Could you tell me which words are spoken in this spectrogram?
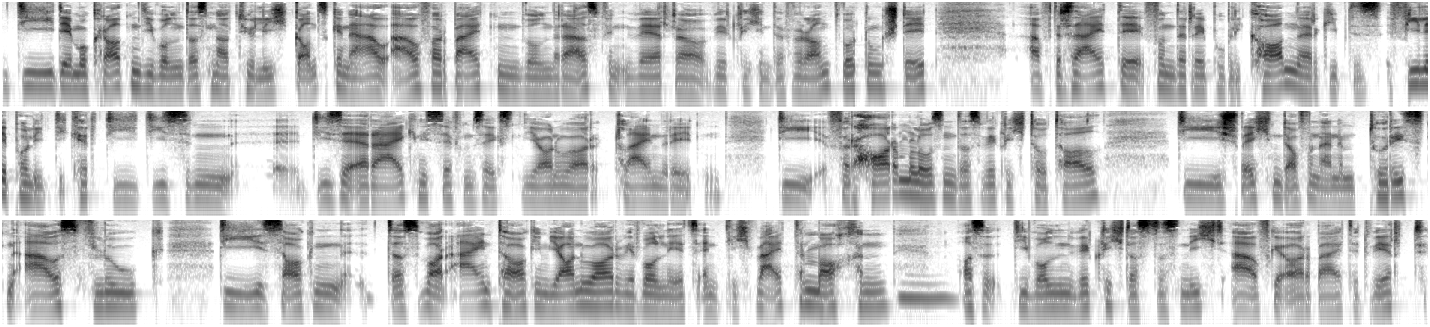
Die Demokraten, die wollen das natürlich ganz genau aufarbeiten, wollen herausfinden, wer da wirklich in der Verantwortung steht. Auf der Seite von der Republikaner gibt es viele Politiker, die diesen, äh, diese Ereignisse vom 6. Januar kleinreden. Die verharmlosen das wirklich total. Die sprechen da von einem Touristenausflug. Die sagen, das war ein Tag im Januar, wir wollen jetzt endlich weitermachen. Mhm. Also die wollen wirklich, dass das nicht aufgearbeitet wird.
